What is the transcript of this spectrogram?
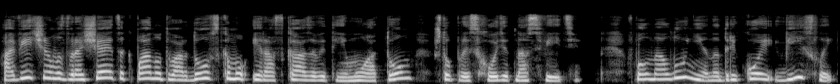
а вечером возвращается к пану Твардовскому и рассказывает ему о том, что происходит на свете. В полнолуние над рекой Вислой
